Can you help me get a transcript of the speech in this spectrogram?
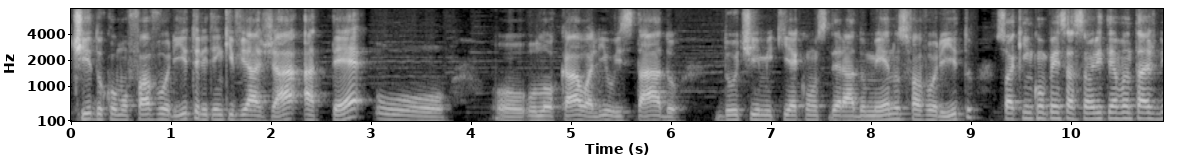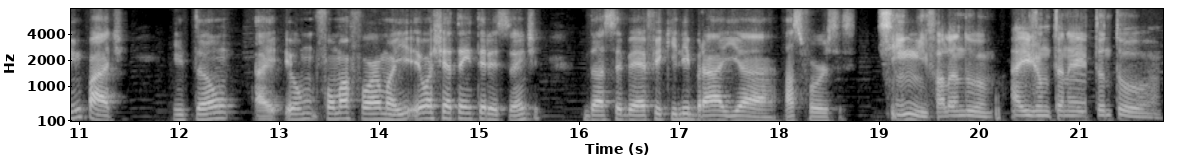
tido como favorito, ele tem que viajar até o, o, o local ali, o estado do time que é considerado menos favorito, só que em compensação ele tem a vantagem do empate. Então, aí, eu, foi uma forma aí, eu achei até interessante da CBF equilibrar aí a, as forças. Sim, e falando aí, juntando aí tanto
